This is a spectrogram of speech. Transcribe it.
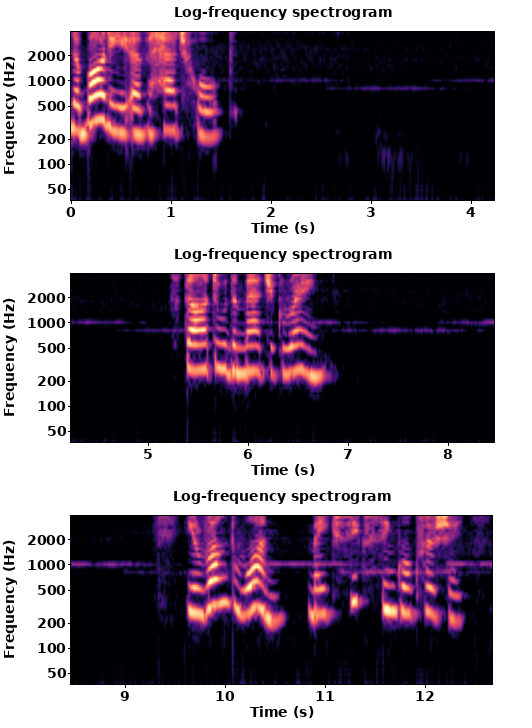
The body of a hedgehog. Start with the magic ring. In round 1, make 6 single crochets.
